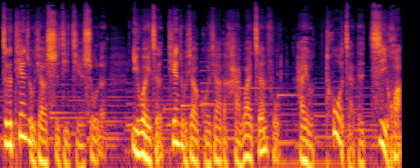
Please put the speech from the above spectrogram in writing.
这个天主教世纪结束了，意味着天主教国家的海外征服还有拓展的计划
